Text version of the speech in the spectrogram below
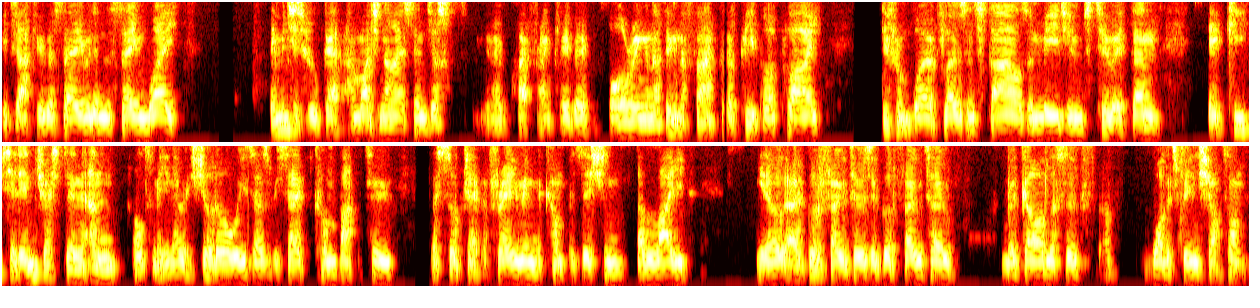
exactly the same and in the same way, images will get homogenized and just you know, quite frankly, a bit boring. And I think the fact that people apply different workflows and styles and mediums to it, then it keeps it interesting. And ultimately, you know, it should always, as we said, come back to the subject, the framing, the composition, the light. You know, a good photo is a good photo. regardless of, of what it's being shot on.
